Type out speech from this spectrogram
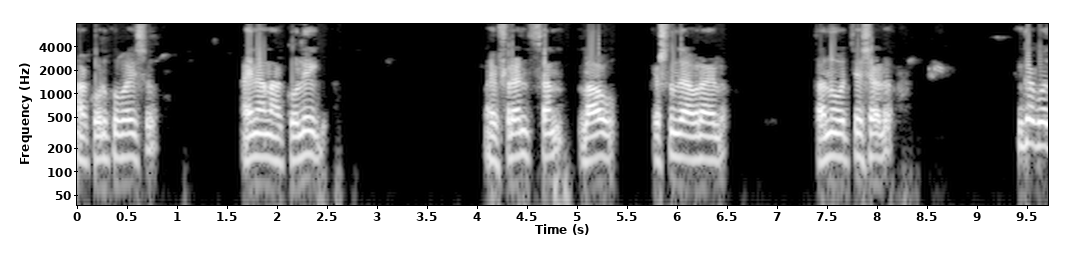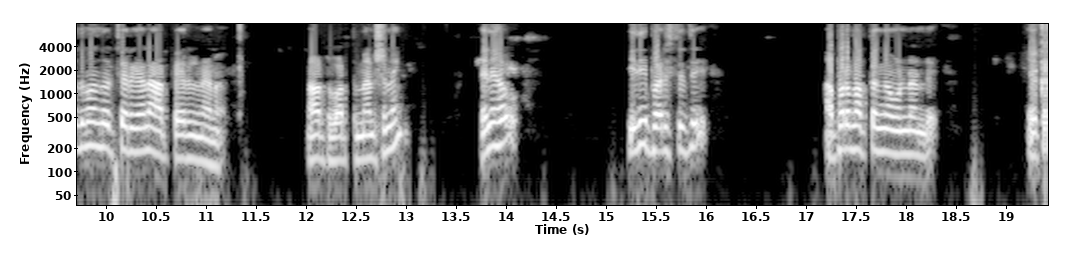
నా కొడుకు వయసు అయినా నా కొలీగ్ మై ఫ్రెండ్ సన్ లావ్ కృష్ణదేవరాయలు. తను వచ్చేసాడు ఇంకా కొద్దిమంది వచ్చారు కానీ ఆ పేర్లు నేను నాట్ వర్త్ మెన్షనింగ్ ఎనీహౌ ఇది పరిస్థితి. అప్రమత్తంగా ఉండండి. ఇక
